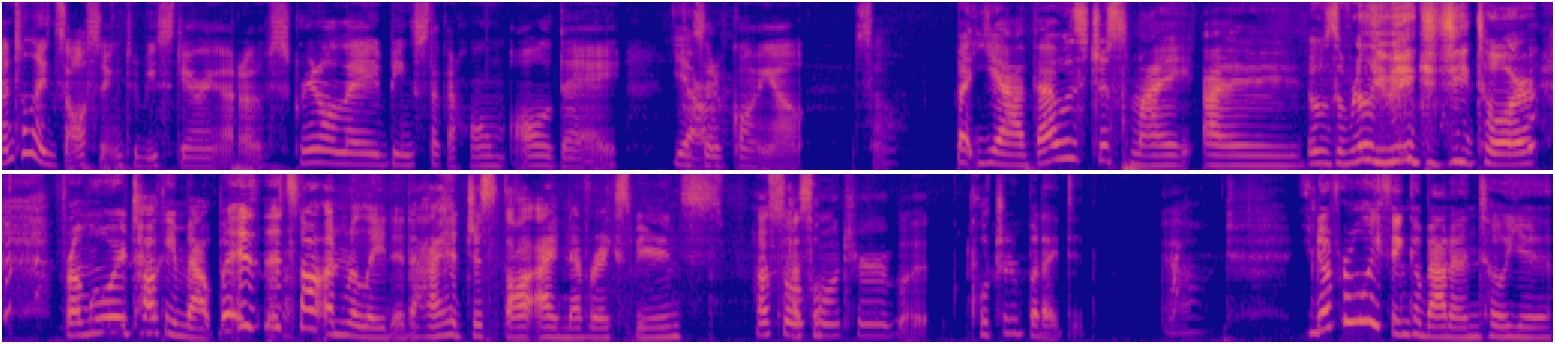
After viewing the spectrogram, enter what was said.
mentally exhausting to be staring at a screen all day, being stuck at home all day Yeah. instead of going out. So But yeah, that was just my I. It was a really big detour from what we were talking about, but it, it's not unrelated. I had just thought I never experienced hustle, Hustle. culture, but culture, but I did. yeah. You never really think about it until you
